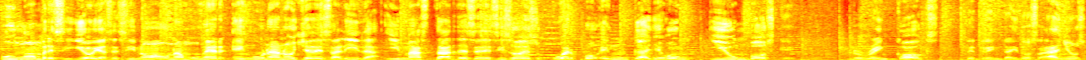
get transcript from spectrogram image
Un hombre siguió y asesinó a una mujer en una noche de salida y más tarde se deshizo de su cuerpo en un callejón y un bosque. Lorraine Cox, de 32 años,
